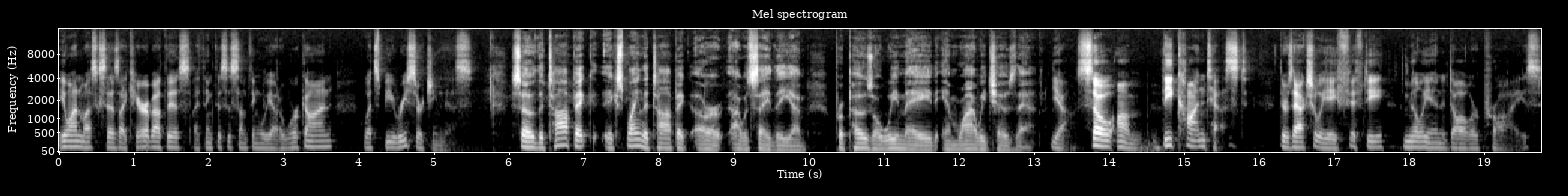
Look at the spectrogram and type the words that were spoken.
Elon Musk says, I care about this. I think this is something we ought to work on. Let's be researching this. So the topic, explain the topic, or I would say the um, proposal we made and why we chose that. Yeah. So um, the contest, there's actually a $50 million prize.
